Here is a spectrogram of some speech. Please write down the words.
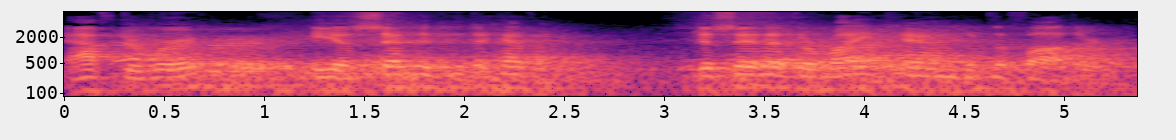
Afterward, he ascended into heaven to sit at the right hand of the Father.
